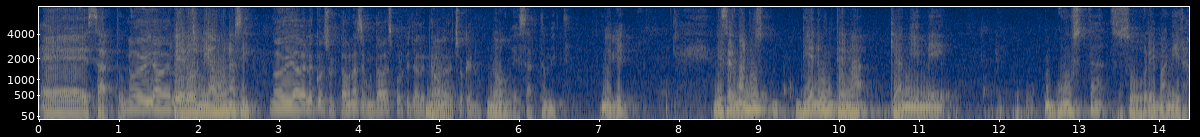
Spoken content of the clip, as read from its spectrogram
Exacto. No debía haberlo pero consultado. ni aún así. No debía haberle consultado una segunda vez porque ya le había dicho que no. No, exactamente. Muy bien. Mis hermanos, viene un tema que a mí me gusta sobremanera.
